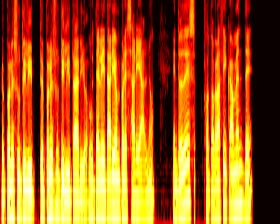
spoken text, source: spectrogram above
Te pones, utili- te pones utilitario. utilitario empresarial, ¿no? Entonces, fotográficamente,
